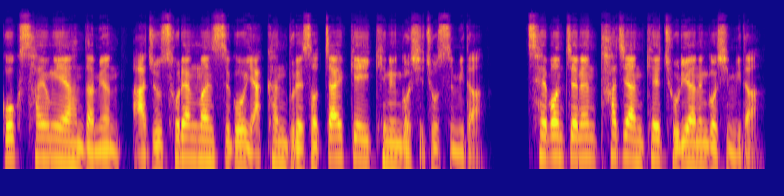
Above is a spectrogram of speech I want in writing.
꼭 사용해야 한다면 아주 소량만 쓰고 약한 불에서 짧게 익히는 것이 좋습니다. 세 번째는 타지 않게 조리하는 것입니다.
